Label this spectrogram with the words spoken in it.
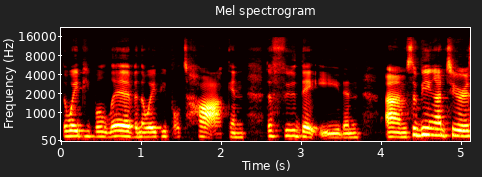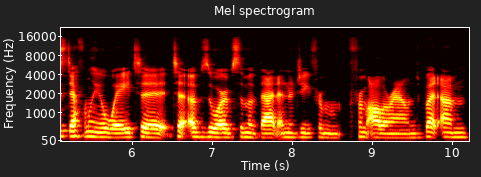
the way people live and the way people talk and the food they eat. And um, so being on tour is definitely a way to to absorb some of that energy from from all around. But um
